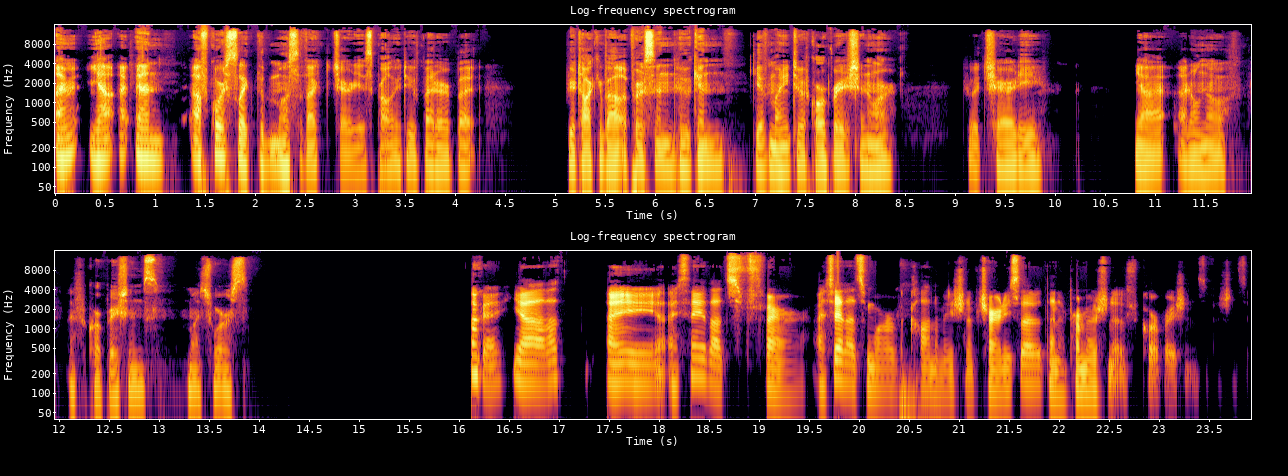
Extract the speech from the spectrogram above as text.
I'm yeah, I- and of course, like the most effective charities probably do better. But if you're talking about a person who can give money to a corporation or to a charity, yeah, I, don't know if, if a corporation's much worse. Okay, yeah, that I I say that's fair. I say that's more of a condemnation of charities though than a promotion of corporations' efficiency.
